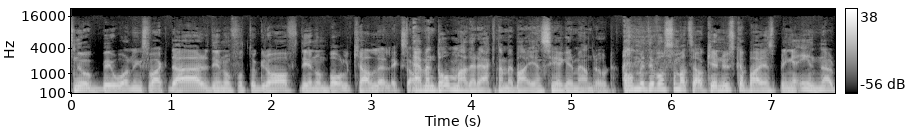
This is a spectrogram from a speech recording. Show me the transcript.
knubbig ordningsvakt där, det är någon fotograf, det är någon bollkalle. Liksom. Även de hade räknat med Bayerns seger med andra ord. Ja, men det var som att säga, okej, nu ska Bayern springa in här.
